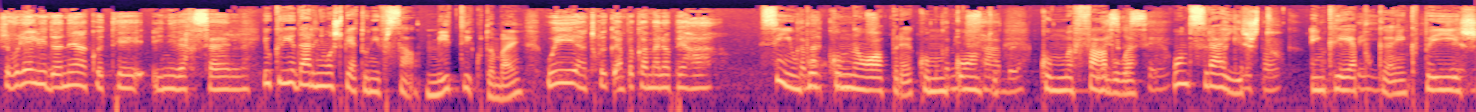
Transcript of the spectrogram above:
Je voulais lui donner un côté universel. Eu queria dar-lhe um aspecto universal. Mítico também? Oui, un truc un peu comme à l'opéra. Sim, um Como pouco como na ópera, como um como conto, como uma fábula. Onde será isto? Em que época? Em que país?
